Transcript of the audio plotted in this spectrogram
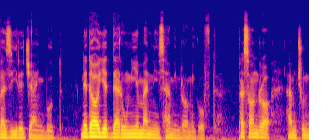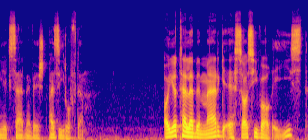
وزیر جنگ بود. ندای درونی من نیز همین را می گفت پس آن را همچون یک سرنوشت پذیرفتم. آیا طلب مرگ احساسی واقعی است؟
